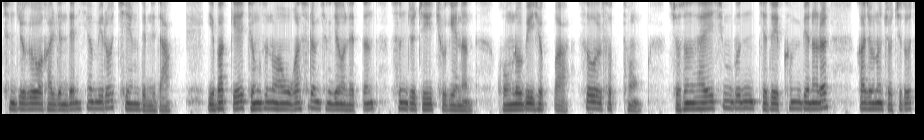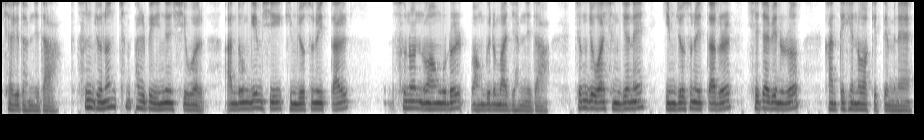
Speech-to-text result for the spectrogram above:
천주교와 관련된 혐의로 체형됩니다. 이 밖에 정순왕후가 수렴청정을 했던 순조 제2초기에는 공로비 혁파, 서울 소통, 조선사의 신분 제도의 큰 변화를 가져오는 조치도 취하기도 합니다. 순조는 1802년 10월 안동김 씨 김조순의 딸 순원왕후를 왕비로 맞이합니다. 정조가 생전에 김조순의 딸을 세자빈으로 간택해 놓았기 때문에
